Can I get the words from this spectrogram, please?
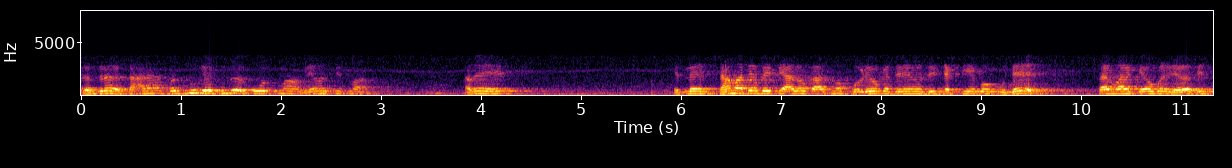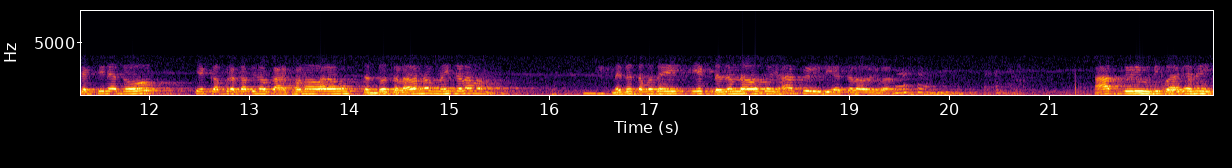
ચંદ્ર, તારા બધું રેગ્યુલર કોર્સમાં વ્યવસ્થિતમાં હવે એટલે શા માટે ભાઈ પ્યાલો કાચનો ફોડ્યો કે વ્યવસ્થિત શક્તિ એ બહુ પૂછે? તાર મારે કેવું પડે? વ્યવસ્થિત શક્તિ ને તો એ કપરા કપીનો કારખાના વાળાનો ધંધો ચલાવવાનો નહીં ચલાવવાનો? નહીં તો તમે એક ડઝન લાવો તો હાથ પેઢી દિયા ચલાવે હાથ પેઢી સુધી ભાગે નહીં.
